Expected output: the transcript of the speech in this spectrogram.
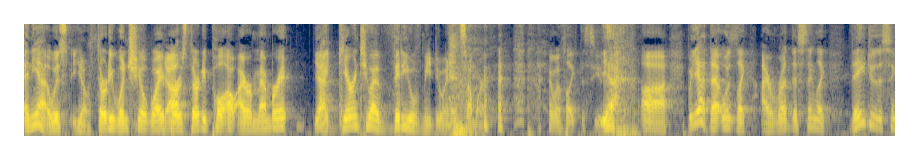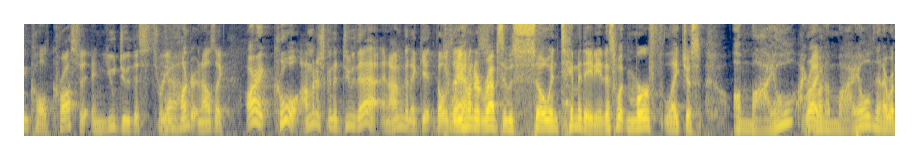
And yeah, it was, you know, 30 windshield wipers, 30 pull out. I remember it. Yeah. I guarantee you I have video of me doing it somewhere. I would like to see Yeah. Uh, but yeah, that was like I read this thing like they do this thing called CrossFit, and you do this 300, and I was like, all right, cool. I'm just gonna do that, and I'm gonna get those 300 abs. reps. It was so intimidating. That's what Murph, like, just a mile? I Right. run a mile? Then I run.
